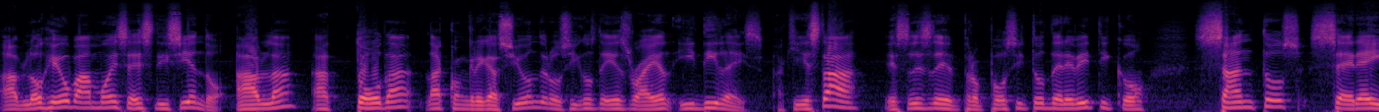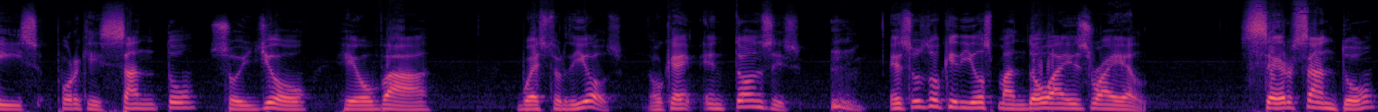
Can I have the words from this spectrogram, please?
Habló Jehová a Moisés diciendo, habla a toda la congregación de los hijos de Israel y diles, aquí está, este es el propósito de Levítico, santos seréis porque santo soy yo, Jehová, vuestro Dios. ¿Ok? Entonces, eso es lo que Dios mandó a Israel, ser santo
